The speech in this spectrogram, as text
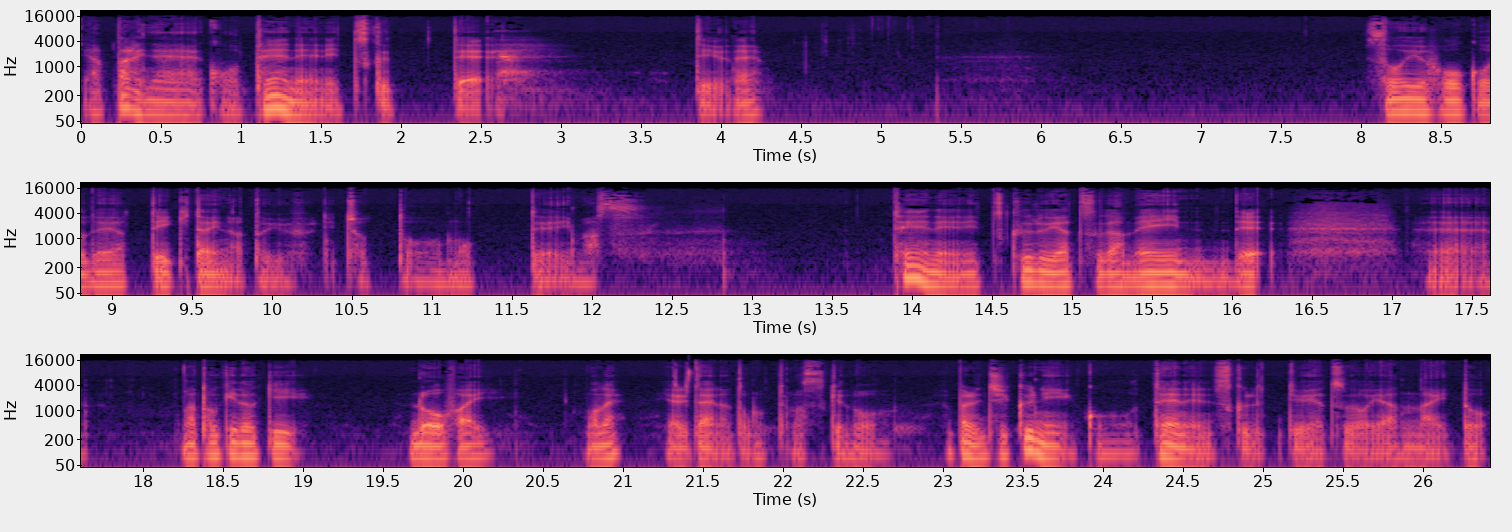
やっぱりね、こう丁寧に作ってっていうね、そういう方向でやっていきたいなというふうにちょっと思っています。丁寧に作るやつがメインで、えーまあ、時々、ローファイもね、やりたいなと思ってますけど、やっぱり軸にこう、丁寧に作るっていうやつをやんないと、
